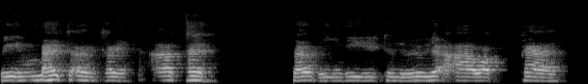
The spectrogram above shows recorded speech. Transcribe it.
We might also after but we need to our path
